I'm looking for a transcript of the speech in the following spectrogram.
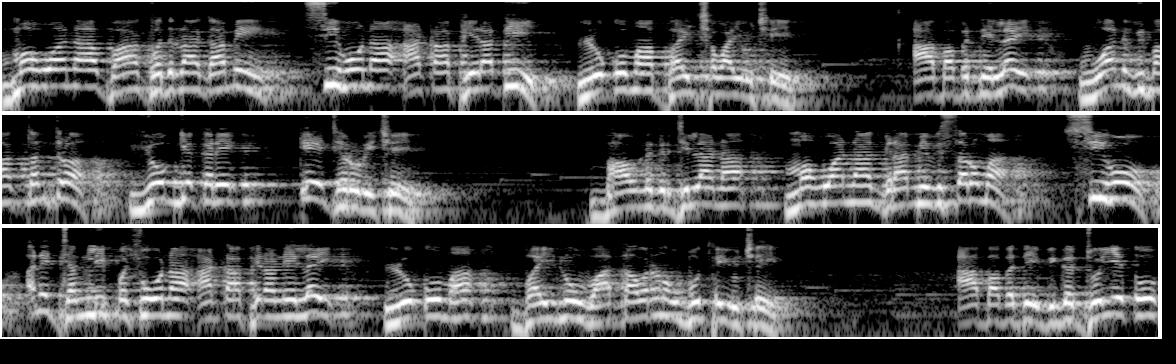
મહુવાના વાઘવદડા ગામે સિંહોના આટા ફેરાથી લોકોમાં ભય છવાયો છે. આ બાબતને લઈ વન વિભાગ તંત્ર યોગ્ય કરે તે જરૂરી છે. ભાવનગર જિલ્લાના મહુવાના ગ્રામ્ય વિસ્તારોમાં સિંહો અને જંગલી પશુઓના આટા ફેરાને લઈ લોકોમાં ભયનું વાતાવરણ ઊભું થયું છે. આ બાબતે વિગત જોઈએ તો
